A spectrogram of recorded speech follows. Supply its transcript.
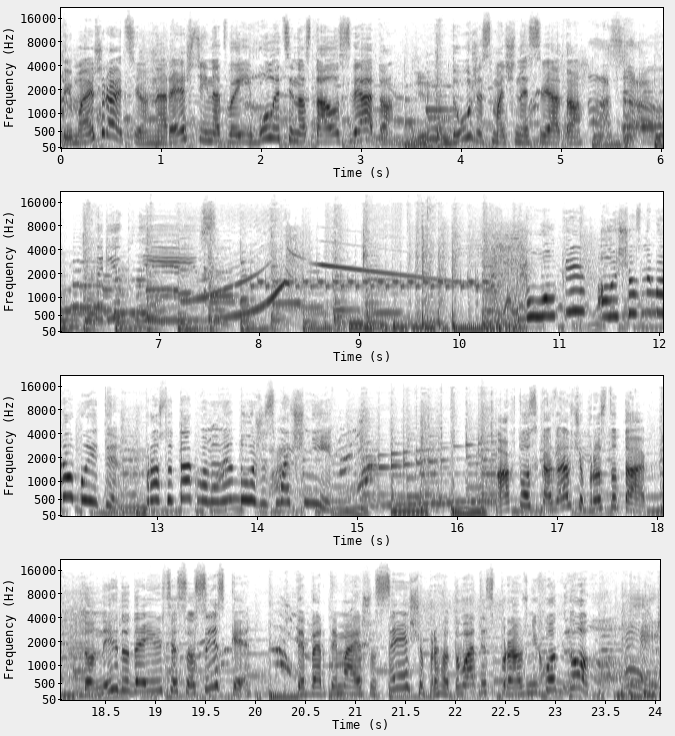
ти маєш рацію. Нарешті й на твоїй вулиці настало свято. Дуже смачне свято. Could you please? Булки? Але що з ними робити? просто так вони не дуже смачні. А хто сказав, що просто так? До них додаються сосиски. Тепер ти маєш усе, щоб приготувати справжній хот-дог. Воу!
